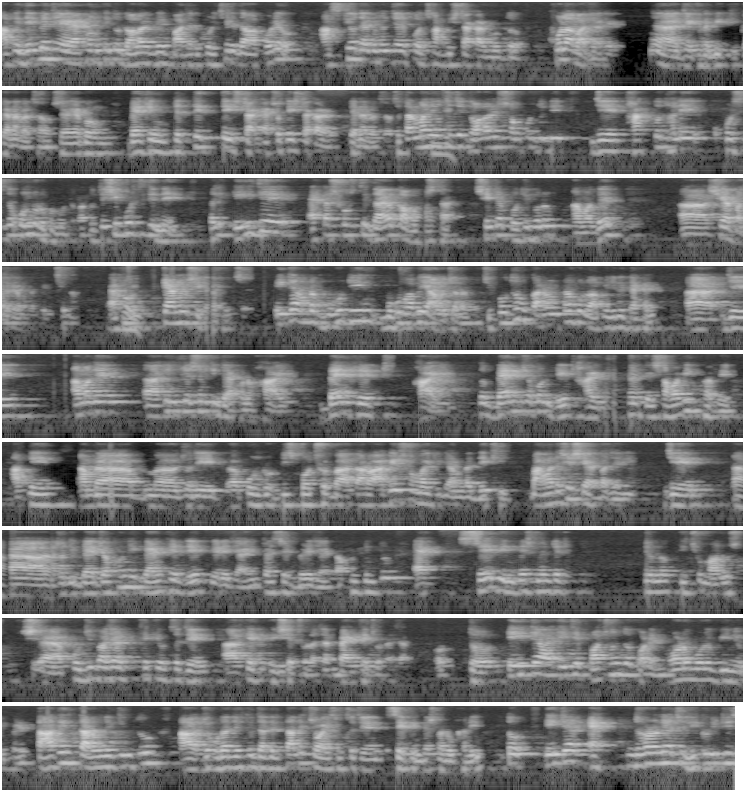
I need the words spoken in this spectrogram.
আপনি দেখবেন যে এখন কিন্তু ডলার রেট বাজারে করে ছেড়ে দেওয়ার পরেও আজকেও দেখবেন যে ছাব্বিশ টাকার মতো খোলা বাজারে যেখানে বিক্রি কেনা বেচা হচ্ছে এবং ব্যাংকিং তেইশ টাকা একশো তেইশ টাকার কেনা বেচা হচ্ছে। তার মানে হচ্ছে যে ডলারের সংকট যদি যে থাকতো তাহলে পরিস্থিতি অন্যরকম হতে পারতো। তো সেই পরিস্থিতি নেই। তাহলে এই যে একটা স্বস্তিদায়ক অবস্থা সেটা প্রতিফলন আমাদের আহ শেয়ার বাজারে আমরা দেখছিলাম এখন কেন সেটা হচ্ছে? এটা আমরা বহুদিন বহুভাবেই আলোচনা করছি। প্রথম কারণটা হলো আপনি যদি দেখেন আহ, যে আমাদের ইনফ্লেশন কিন্তু এখনও হাই ব্যাংক রেট হাই তো ব্যাংক যখন রেট হাই থাকে স্বাভাবিকভাবে আপনি আমরা যদি পনেরো বিশ বছর বা তারও আগের সময় যদি আমরা দেখি বাংলাদেশের শেয়ার বাজারে যে যদি যখনই ব্যাংকের রেট বেড়ে যায় ইন্টারেস্ট রেট বেড়ে যায় তখন কিন্তু এক সেভ ইনভেস্টমেন্টের জন্য কিছু মানুষ আহ, পুঁজিবাজার থেকে হচ্ছে যে ইসে চলে যান ব্যাংকে চলে যান। তো এইটা, এই যে পছন্দ করেন বড় বড় বিনিয়োগ তাদের কারণে কিন্তু ওরা যেহেতু যাদের, তাদের চয়েস হচ্ছে যে সেফ ইনভেস্টমেন্ট ওখানেই। তো এইটার এক ধরনের হচ্ছে লিকুইডিটি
